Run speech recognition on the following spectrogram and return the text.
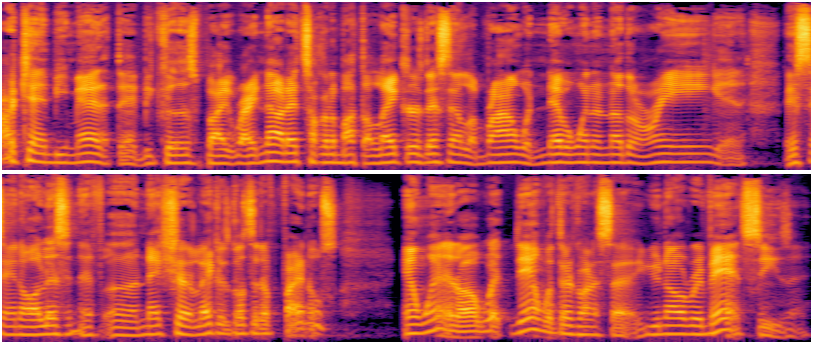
I can't be mad at that because like right now they're talking about the Lakers. They're saying LeBron would never win another ring, and they're saying all this. And if uh, next year the Lakers go to the finals and win it all, what then what they're going to say? You know, revenge season.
